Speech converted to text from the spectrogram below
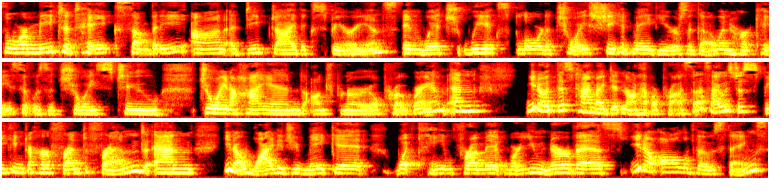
for me to take somebody on a deep dive experience in which we explored a choice she had made years ago. In her case, it was a choice to join a high end entrepreneurial program. And you know, at this time, I did not have a process. I was just speaking to her friend to friend. And, you know, why did you make it? What came from it? Were you nervous? You know, all of those things.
